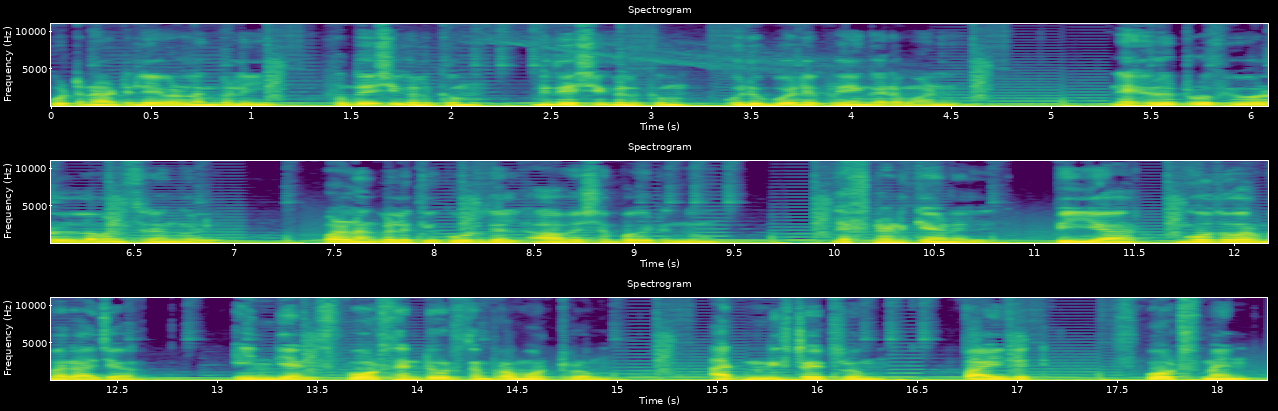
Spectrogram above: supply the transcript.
കുട്ടനാട്ടിലെ വള്ളംകളി സ്വദേശികൾക്കും വിദേശികൾക്കും ഒരുപോലെ പ്രിയങ്കരമാണ്. നെഹ്റു ട്രോഫി പോലുള്ള മത്സരങ്ങൾ വള്ളംകളിക്ക് കൂടുതൽ ആവേശം പകരുന്നു. Lieutenant colonel P R Godavarma Raja Indian sports and tourism പ്രൊമോട്ടറും അഡ്മിനിസ്ട്രേറ്ററും പൈലറ്റ് സ്പോർട്സ്മാൻ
